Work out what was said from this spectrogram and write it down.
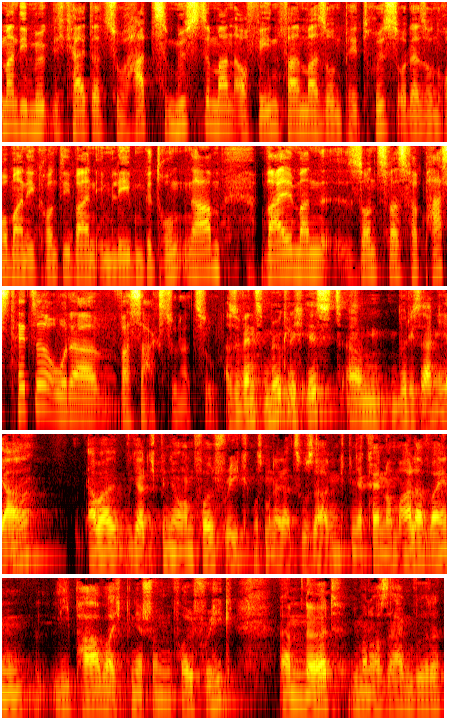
man die Möglichkeit dazu hat, müsste man auf jeden Fall mal so ein Petrus oder so ein Romani Conti Wein im Leben getrunken haben, weil man sonst was verpasst hätte oder was sagst du dazu? Also wenn es möglich ist, ähm, würde ich sagen ja. Aber wie gesagt, ich bin ja auch ein Vollfreak, muss man ja dazu sagen. Ich bin ja kein normaler Weinliebhaber, ich bin ja schon ein Vollfreak, ähm, Nerd, wie man auch sagen würde.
